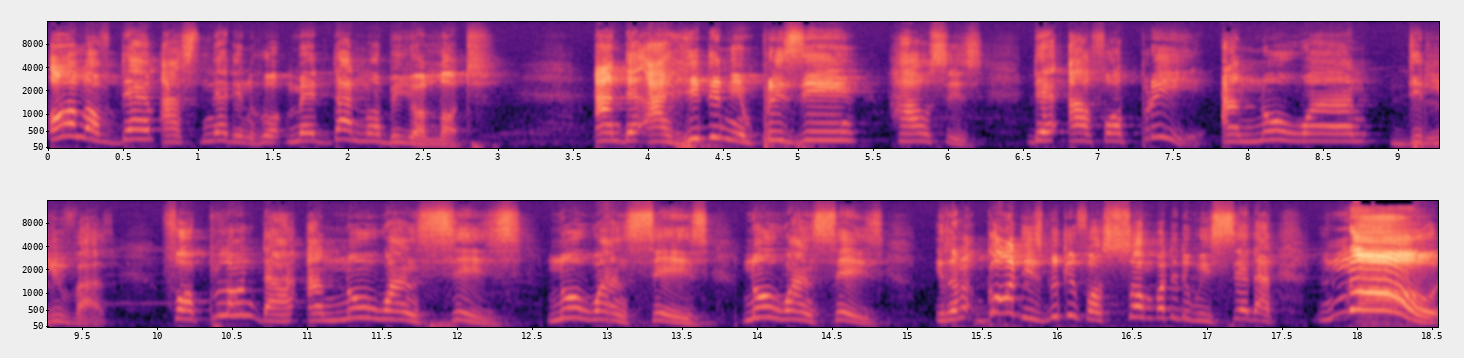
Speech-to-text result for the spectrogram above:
All of them are snared in hope. May that not be your lot. And they are hidden in prison houses. They are for prey, and no one delivers. For plunder, and no one says. No one says. No one says. God is looking for somebody that will say that, no,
